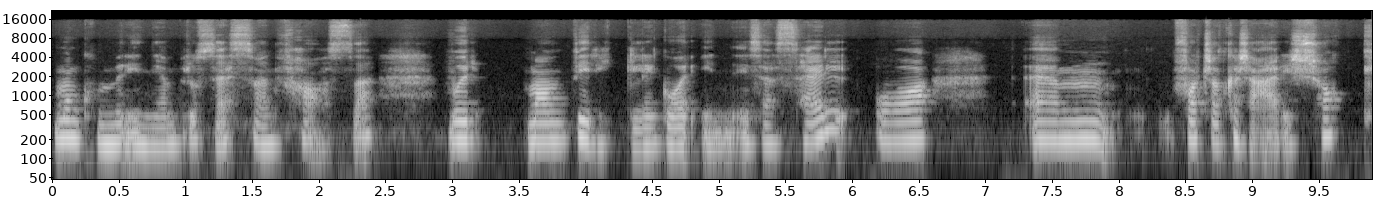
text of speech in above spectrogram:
Og man kommer inn i en prosess og en fase hvor man virkelig går inn i seg selv og um, fortsatt kanskje er i sjokk.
